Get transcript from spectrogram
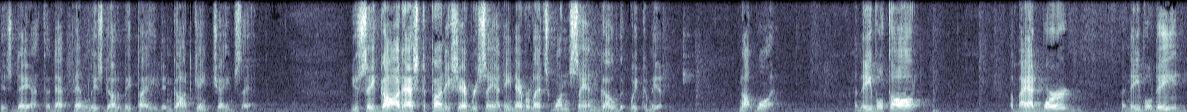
is death, and that penalty's got to be paid, and God can't change that. You see, God has to punish every sin. He never lets one sin go that we commit. Not one. An evil thought, a bad word, an evil deed,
